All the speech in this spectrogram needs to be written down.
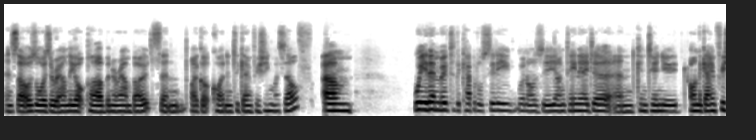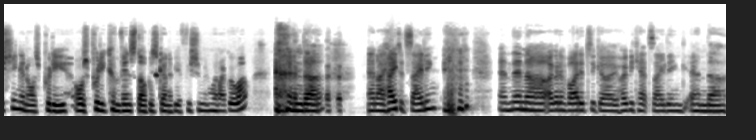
And so I was always around the yacht club and around boats, and I got quite into game fishing myself. Um, we then moved to the capital city when I was a young teenager and continued on the game fishing. And I was pretty, I was pretty convinced I was going to be a fisherman when I grew up, and uh, and I hated sailing. and then uh, I got invited to go Hobie Cat sailing and uh,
